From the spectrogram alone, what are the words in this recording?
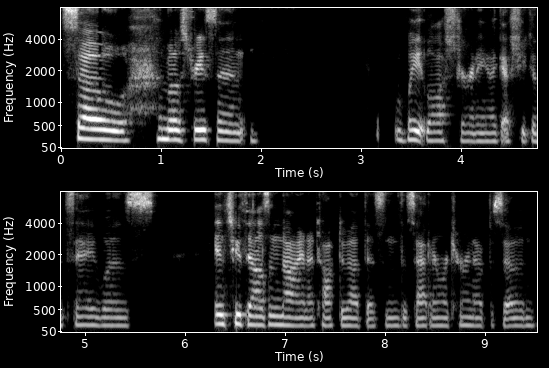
So the most recent weight loss journey, I guess you could say, was in 2009, I talked about this in the Saturn Return episode.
